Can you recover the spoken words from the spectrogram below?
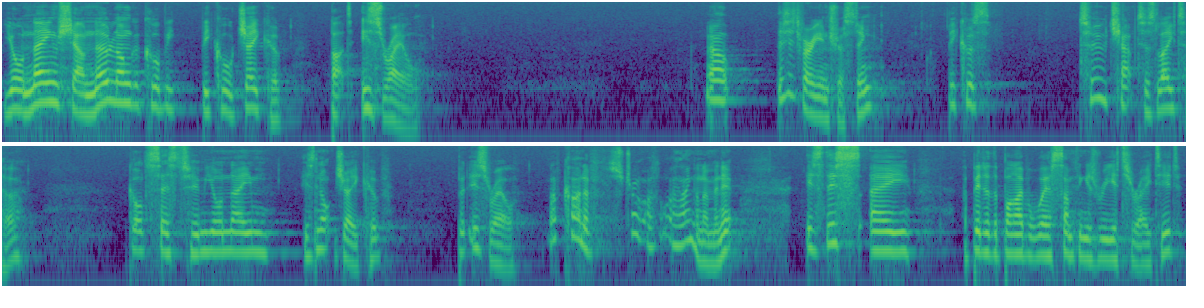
Your name shall no longer be, be called Jacob, but Israel. Now, this is very interesting because two chapters later, God says to him, Your name is not Jacob, but Israel. I've kind of. Well, oh, hang on a minute. Is this a, a bit of the Bible where something is reiterated?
